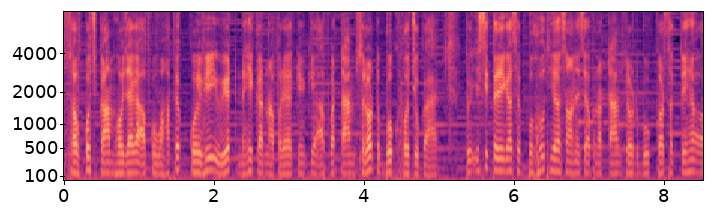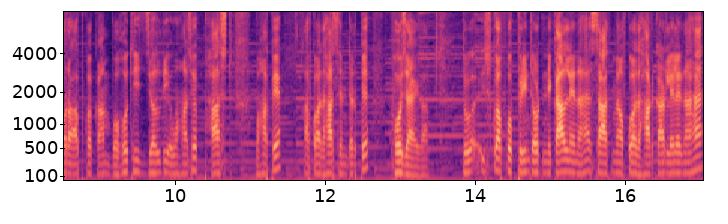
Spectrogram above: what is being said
सब कुछ काम हो जाएगा। आपको वहाँ पे कोई भी वेट नहीं करना पड़ेगा, क्योंकि आपका टाइम स्लॉट बुक हो चुका है। तो इसी तरीके से बहुत ही आसानी से अपना टाइम स्लॉट बुक कर सकते हैं। और आपका काम बहुत ही जल्दी वहाँ से फास्ट वहाँ पे आपका आधार सेंटर पे हो जाएगा। तो इसको आपको प्रिंट आउट निकाल लेना है, साथ में आपको आधार कार्ड ले लेना है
